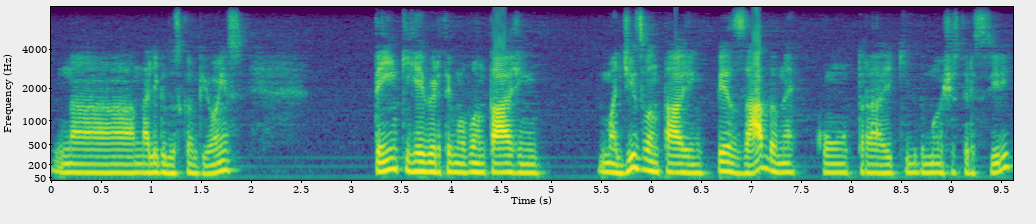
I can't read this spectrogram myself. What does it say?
na, na Liga dos Campeões, tem que reverter uma vantagem uma desvantagem pesada né, contra a equipe do Manchester City,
